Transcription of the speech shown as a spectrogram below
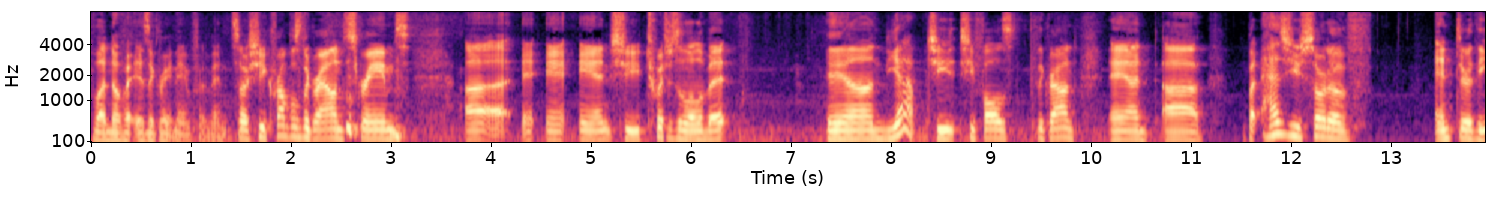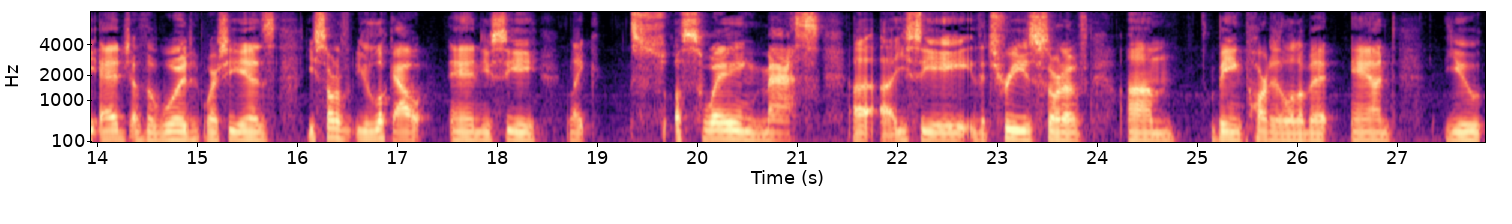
Blood Nova is a great name for the band. So she crumples the ground, screams, uh, and, and she twitches a little bit, and yeah, she she falls to the ground. And uh, but as you sort of enter the edge of the wood where she is, you sort of you look out and you see like a swaying mass. Uh, uh, you see the trees sort of um, being parted a little bit, and you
